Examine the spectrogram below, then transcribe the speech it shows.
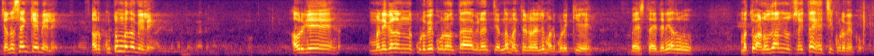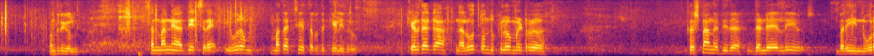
ಜನಸಂಖ್ಯೆ ಮೇಲೆ ಅವ್ರ ಕುಟುಂಬದ ಮೇಲೆ ಅವ್ರಿಗೆ ಮನೆಗಳನ್ನು ಕೊಡಬೇಕು ಅನ್ನುವಂಥ ವಿನಂತಿಯನ್ನು ಮಂತ್ರಿಗಳಲ್ಲಿ ಮಾಡ್ಕೊಳ್ಳಿಕ್ಕೆ ಬಯಸ್ತಾ ಇದ್ದೇನೆ. ಅದು ಮತ್ತು ಅನುದಾನ ಸಹಿತ ಹೆಚ್ಚಿಗೆ ಕೊಡಬೇಕು. ಮಂತ್ರಿಗಳು. ಸನ್ಮಾನ್ಯ ಅಧ್ಯಕ್ಷರೇ ಇವರ ಮತಕ್ಷೇತ್ರದ ಕೇಳಿದರು. ಕೇಳಿದಾಗ ನಲವತ್ತೊಂದು ಕಿಲೋಮೀಟ್ರ್ ಕೃಷ್ಣಾ ನದಿದ ದಂಡೆಯಲ್ಲಿ ಬರೀ ನೂರ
